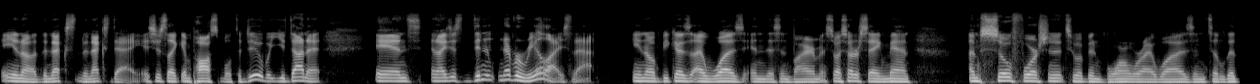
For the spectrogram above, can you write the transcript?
you know, the next, the next day, it's just like impossible to do, but you done it. And, and I just didn't never realize that you know, because I was in this environment. So I started saying, man, I'm so fortunate to have been born where I was and to live,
